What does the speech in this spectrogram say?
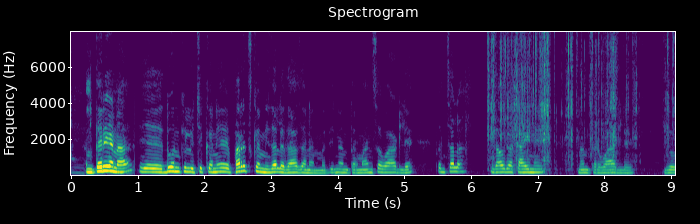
आणि तरी आहे ना हे दोन किलो चिकन हे फारच कमी झालं दहा जणांमध्ये. नंतर माणसं वाढले पण चला जाऊ द्या काही नाही. नंतर वाढले. घेऊ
